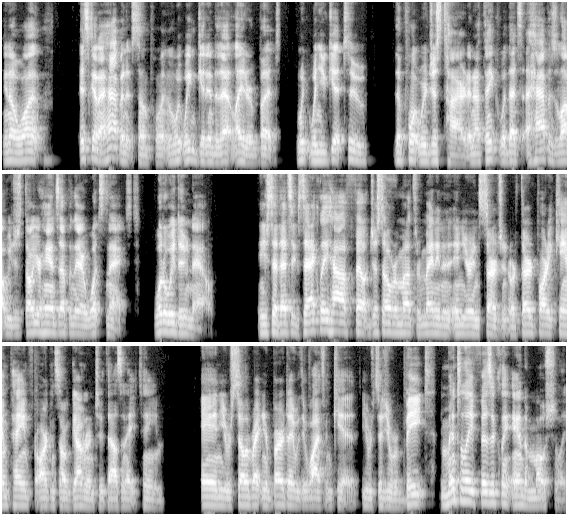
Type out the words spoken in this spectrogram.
you know what, it's going to happen at some point, and we, we can get into that later. But when, when, you get to the point where you're just tired, and I think what that happens a lot, we just throw your hands up in there. What's next? What do we do now? And you said that's exactly how I felt just over a month remaining in, in your insurgent or third party campaign for Arkansas governor in 2018 and you were celebrating your birthday with your wife and kid. You said you were beat mentally, physically, and emotionally.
